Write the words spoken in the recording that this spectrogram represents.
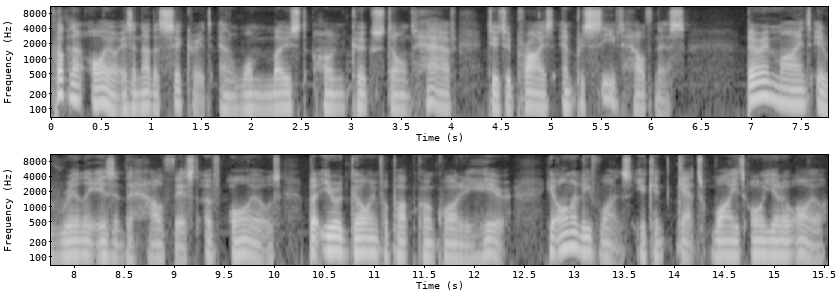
Coconut oil is another secret and one most home cooks don't have due to price and perceived healthiness. Bear in mind it really isn't the healthiest of oils, but you're going for popcorn quality here. You only live once, you can get white or yellow oil.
